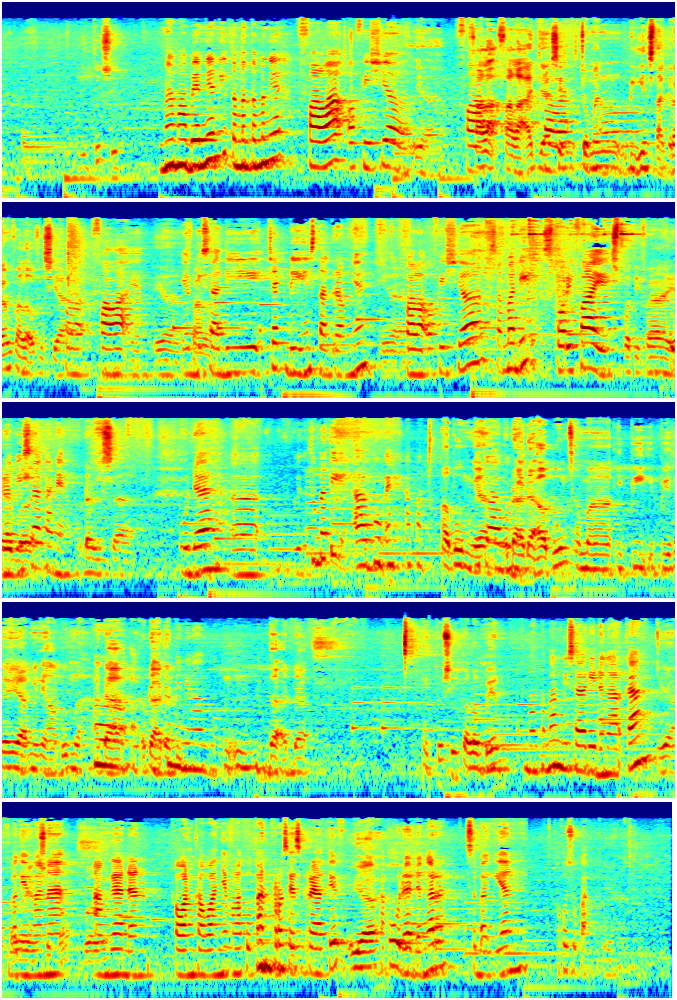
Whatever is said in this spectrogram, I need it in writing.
itu sih Nama bandnya nih teman-teman ya, Fala Official. ya Fala. Fala Fala Fala. aja sih cuman Oh. di Instagram Fala official Fala, Fala ya. Iya, ya Fala. bisa dicek di Instagramnya Iya. Fala Official sama di Spotify. Spotify Udah ya, bisa boleh. kan ya? udah bisa Udah itu berarti album eh apa? album Itu ya album udah ya? ada album sama EP EP itu ya mini album lah Oh, ada itu udah ada mini album. Mm-mm, udah ada itu sih kalau band Teman-teman bisa didengarkan kalau bagaimana suka. Angga dan kawan-kawannya melakukan proses kreatif. Iya. Aku udah denger sebagian aku suka. Iya.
